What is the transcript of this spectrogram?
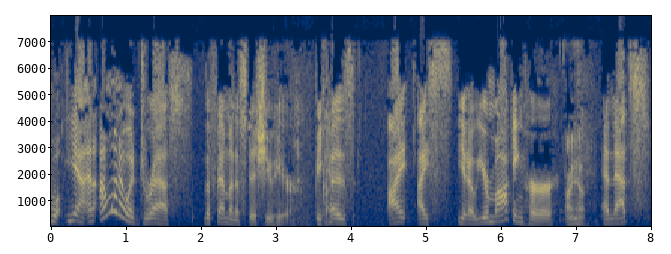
Well, yeah, and I want to address the feminist issue here because I, I, s- you know, you're mocking her, I am. and that's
